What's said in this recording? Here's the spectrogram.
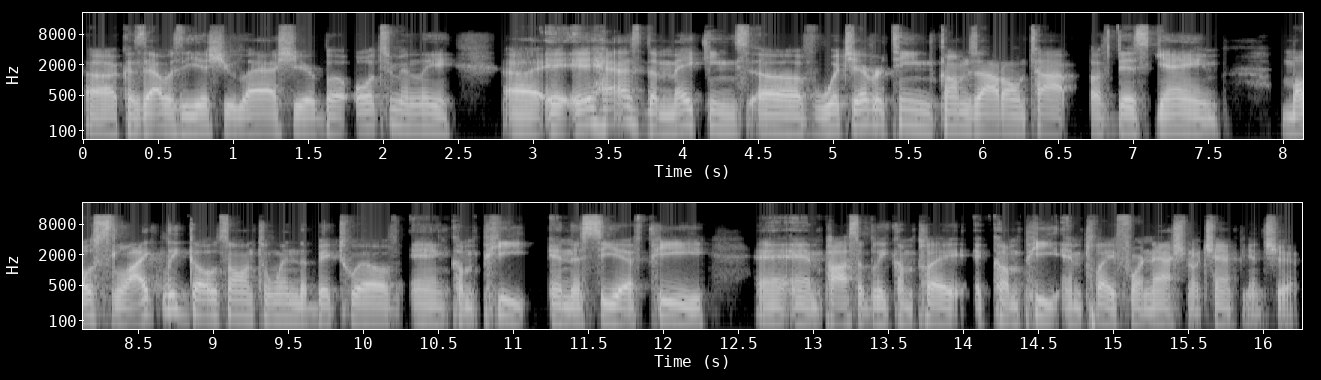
because uh, that was the issue last year. But ultimately, uh, it, it has the makings of whichever team comes out on top of this game most likely goes on to win the Big 12 and compete in the CFP and, and possibly compete, compete and play for national championship.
